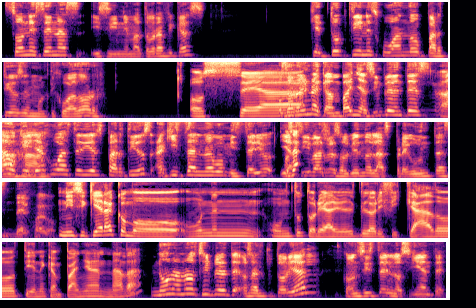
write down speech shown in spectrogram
son escenas y cinematográficas que tú obtienes jugando partidos en multijugador. O sea. O sea, no hay una campaña, simplemente es. Ah, ok, ya jugaste 10 partidos, aquí está el nuevo misterio y así vas resolviendo las preguntas del juego. Ni siquiera como un, un, tutorial glorificado tiene campaña, nada. No, no, no, simplemente. O sea, el tutorial consiste en lo siguiente:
